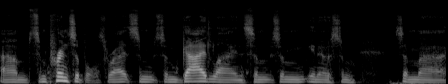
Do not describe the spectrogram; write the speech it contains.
um, some principles, right? Some some guidelines, some some you know some some uh,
